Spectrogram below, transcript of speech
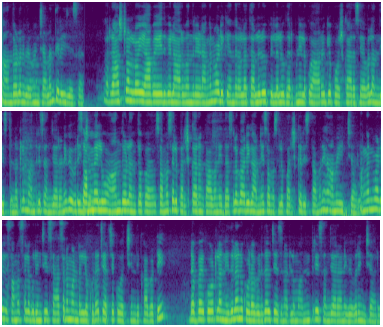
ఆందోళన విరమించాలని తెలియజేశారు. రాష్ట్రంలో యాభై ఐదు వేల ఆరు వందల ఏడు అంగన్వాడీ కేంద్రాల్లో తల్లులు పిల్లలు గర్భిణీలకు ఆరోగ్య పోషకాహార సేవలు అందిస్తున్నట్లు మంత్రి సంజారని వివరించారు. సమ్మెలు ఆందోళనతో సమస్యలు పరిష్కారం కావని దశల వారీగా అన్ని సమస్యలు పరిష్కరిస్తామని హామీ ఇచ్చారు. అంగన్వాడీల సమస్యల గురించి శాసన మండలిలో కూడా చర్చకు వచ్చింది కాబట్టి డెబ్బై కోట్ల నిధులను కూడా విడుదల చేసినట్లు మంత్రి సంజారాణి వివరించారు.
